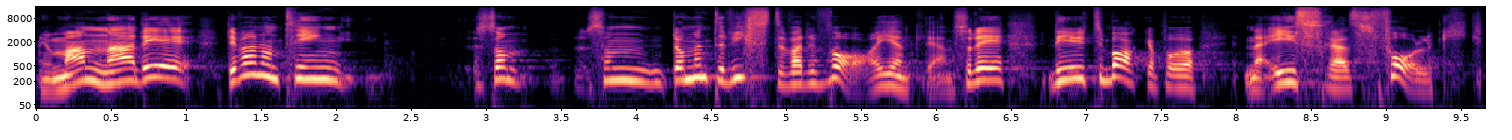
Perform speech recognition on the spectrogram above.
Jo, manna, det, det var någonting som, som de inte visste vad det var egentligen. Så det, det är ju tillbaka på när Israels folk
